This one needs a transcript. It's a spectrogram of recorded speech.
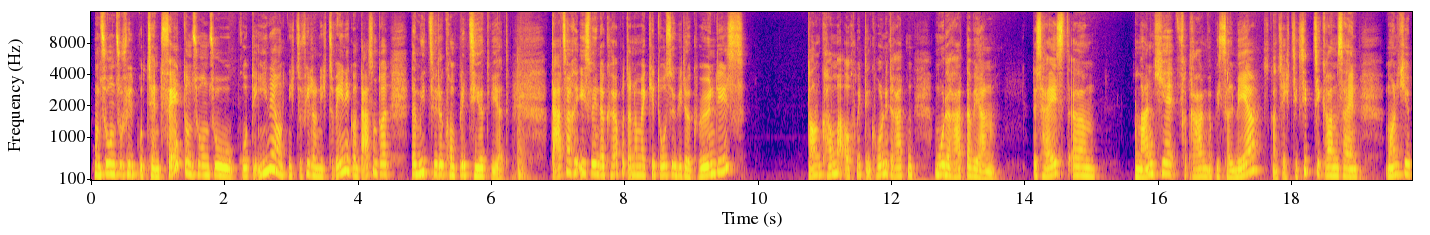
und so und so viel Prozent Fett und so und so Proteine und nicht zu viel und nicht zu wenig und das und dort, damit es wieder kompliziert wird. Tatsache ist, wenn der Körper dann einmal Ketose wieder gewöhnt ist, dann kann man auch mit den Kohlenhydraten moderater werden. Das heißt, ähm, manche vertragen ein bisschen mehr, das kann 60, 70 Gramm sein, manche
